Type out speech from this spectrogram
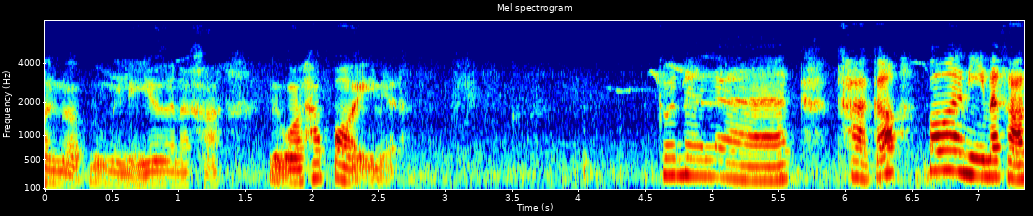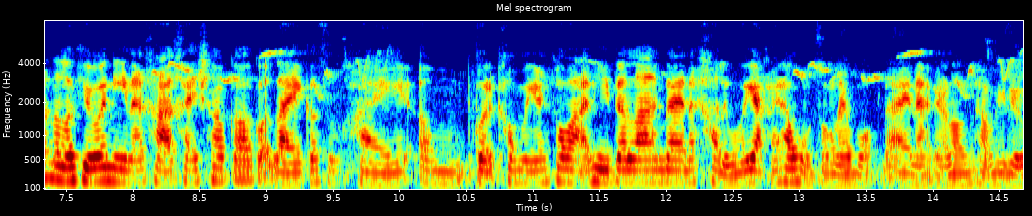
มันแบบดูมีเลเยอร์นะคะ หรือว่าถ้าปล่อยเนี่ย ก็น่ารักค่ะก็ประมาณนี้นะคะสำหรับคลิปวันนี้นะคะ ใครชอบก็กดไลค์กด subscribe กดคอมเมนต์เข้ามาที่ด้านล่างได้นะคะ หรือว่าอยากให้ทำผมทรงอะไรบอกได้นะเดี๋ยวลองทำให้ดู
